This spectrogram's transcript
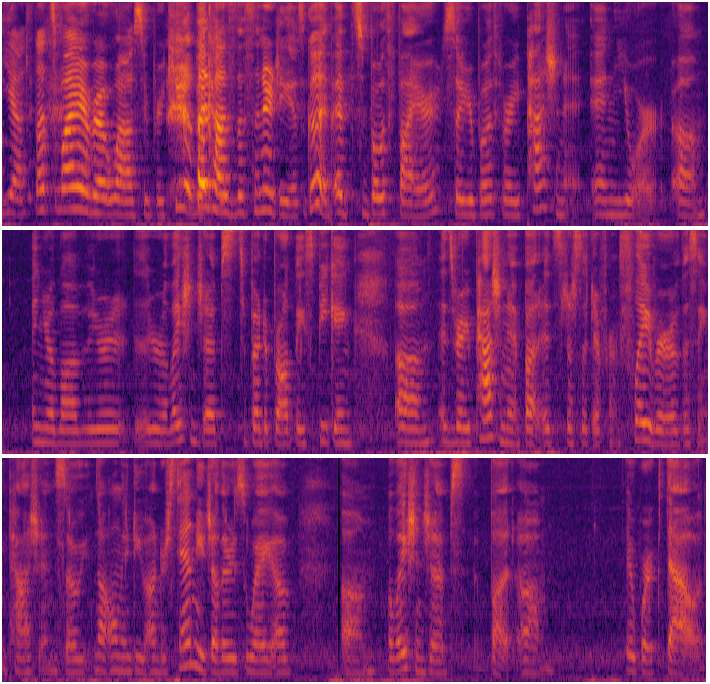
Yes, that's why I wrote wow super cute because the synergy is good. It's both fire, so you're both very passionate in your um in your love, your your relationships. To put it broadly speaking, um, it's very passionate, but it's just a different flavor of the same passion. So not only do you understand each other's way of um, relationships, but um, it worked out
